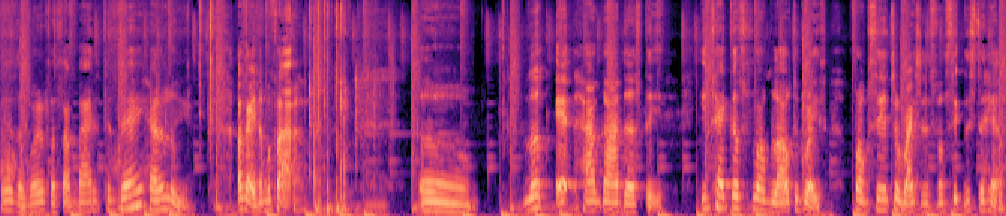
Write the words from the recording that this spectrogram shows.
There's a word for somebody today. Hallelujah. Okay, number five. Um, look at how God does things. He takes us from law to grace from sin to righteousness, from sickness to health,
